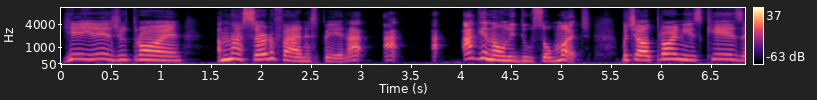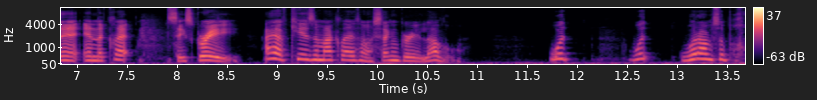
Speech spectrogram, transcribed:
here it is, you throwing. I'm not certified in SPED. I I I, I can only do so much. But y'all throwing these kids in, in the class sixth grade. I have kids in my class on second grade level. What what what I'm supposed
